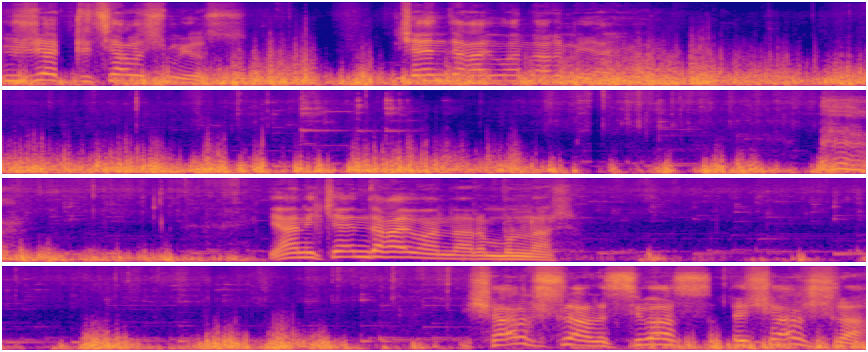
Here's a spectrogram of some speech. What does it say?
Ücretli çalışmıyoruz. Kendi hayvanlarımı yayıyorum. Yani kendi hayvanlarım bunlar. Şarkışlalı Sivas e, Şarkışla.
